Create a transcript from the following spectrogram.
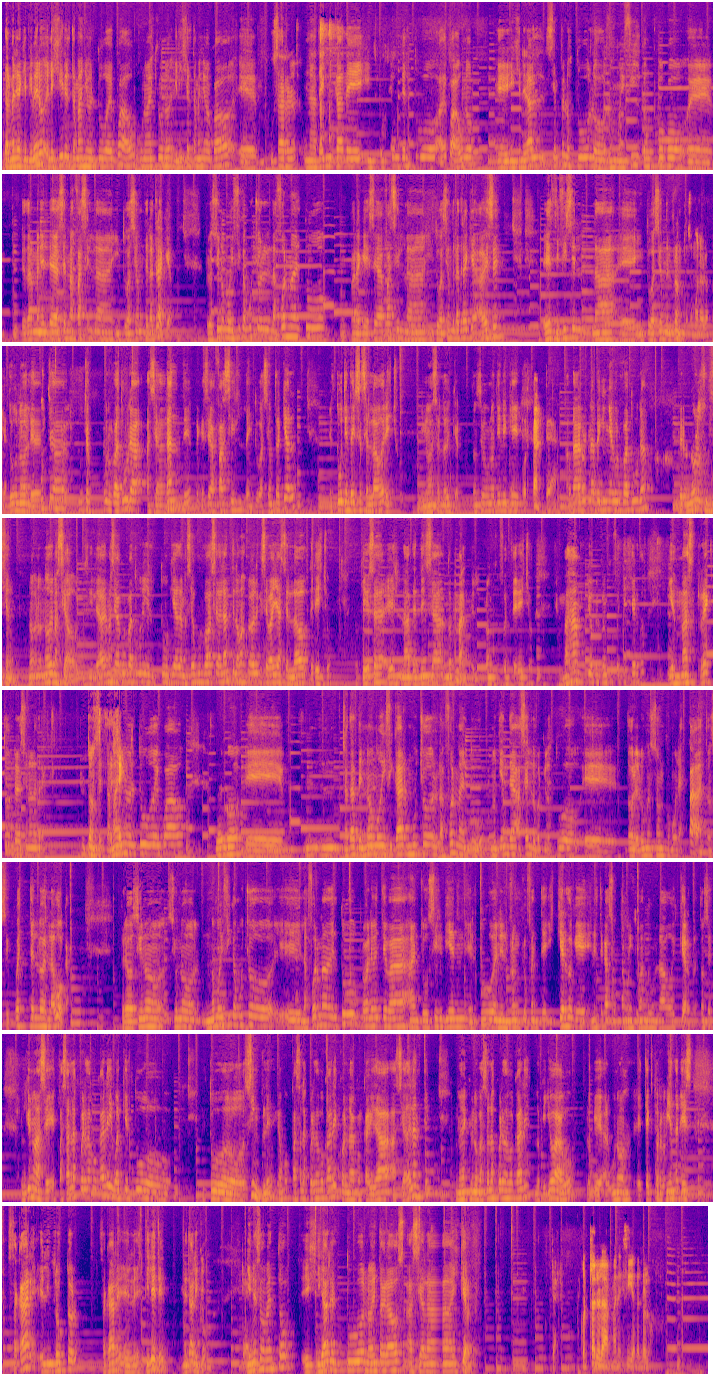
de tal manera que primero elegir el tamaño del tubo adecuado, una vez que uno elige el tamaño adecuado, eh, usar una técnica de introducción del tubo adecuado. Uno eh, en general siempre los tubos los, modifica un poco de tal manera de hacer más fácil la intubación de la tráquea. Pero si uno modifica mucho la forma del tubo para que sea fácil la intubación de la tráquea, a veces es difícil la eh, intubación del. Cuando uno le da mucha, mucha curvatura hacia adelante para que sea fácil la intubación traqueal, el tubo tiende a irse hacia el lado derecho y no hacia el lado izquierdo. Entonces uno tiene que Importante, ¿eh? dar una pequeña curvatura, pero no lo suficiente, no, no, demasiado. Porque si le da demasiada curvatura y el tubo queda demasiado curvado hacia adelante, lo más probable es que se vaya hacia el lado derecho, porque esa es la tendencia normal. El bronquio fuente derecho más amplio que el fuerte izquierdo y es más recto en relación a la tráquea. Entonces, tamaño del tubo adecuado, luego eh, mm, tratar de no modificar mucho la forma del tubo, uno tiende a hacerlo porque los tubos eh, doble lumen son como una espada, entonces cuéstenlo en la boca. Pero si uno, si uno no modifica mucho eh, la forma del tubo, probablemente va a introducir bien el tubo en el bronquio fuente izquierdo, que en este caso estamos intubando un lado izquierdo. Entonces, lo que uno hace es pasar las cuerdas vocales, igual que el tubo, el tubo simple, digamos, pasa las cuerdas vocales con la concavidad hacia adelante. Una vez que uno pasó las cuerdas vocales, lo que yo hago, lo que algunos eh, textos recomiendan, es sacar el introductor, sacar el estilete, metálico, y en ese momento eh, girar el tubo 90 grados hacia la izquierda. Claro, contrario a las manecillas del reloj.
